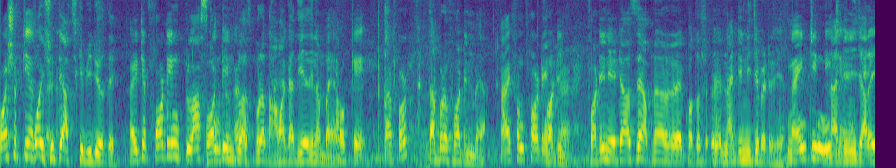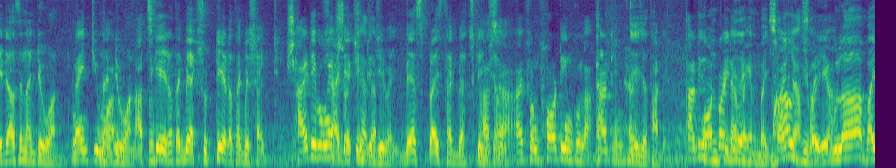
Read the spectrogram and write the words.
পঁয়ষট্টি হাজার পঁয়ষট্টি আজকে ভিডিওতে আর এটা ফোরটিন প্লাস ফোরটিন প্লাস পুরো ধামাকা দিয়ে দিলাম ভাইয়া। ওকে তারপর? তারপরে ফোরটিন ভাইয়া। আইফোন ফোরটিন ফোরটিন ফোরটিন এটা আছে আপনার কত নাইনটিন নিচে ব্যাটারি নাইনটিন নিচে। নাইনটিন নিচে আর এটা আছে নাইনটি ওয়ান 91 নাইনটি ওয়ান আজকে এটা থাকবে একষট্টি এটা থাকবে ষাট। ষাট এবং ষাট একষট্টি একষট্টি হাজার। জি ভাই। বেস্ট প্রাইস থাকবে আজকে আচ্ছা আইফোন ফোরটিনগুলা থার্টিন হ্যাঁ? এই যে থার্টিন 13 এর কোয়ান্টিটি দেখেন ভাই। ভাই? কি ভাই ছয়টা। এগুলা ভাই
